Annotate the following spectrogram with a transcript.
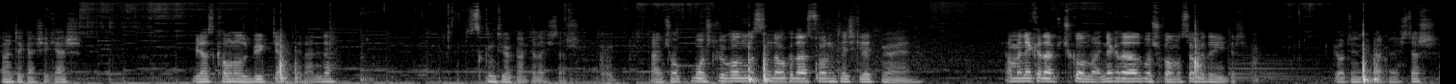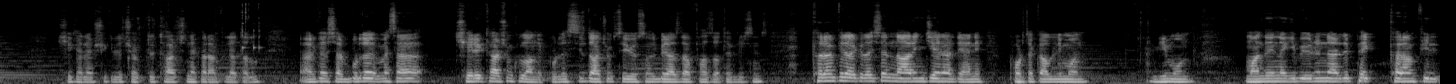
Sonra tekrar şeker. Biraz kavanoz büyük geldi herhalde. Sıkıntı yok arkadaşlar. Yani çok boşluk olmasında o kadar sorun teşkil etmiyor yani. Ama ne kadar küçük olma, ne kadar az boşluk olması o kadar iyidir. Gördüğünüz gibi arkadaşlar. Şekerler şu şekilde çöktü. Tarçına karanfil atalım. Arkadaşlar burada mesela çeyrek tarçın kullandık burada. Siz daha çok seviyorsanız biraz daha fazla atabilirsiniz. Karanfil arkadaşlar narinciyelerde yani portakal, limon, limon, mandalina gibi ürünlerde pek karanfil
